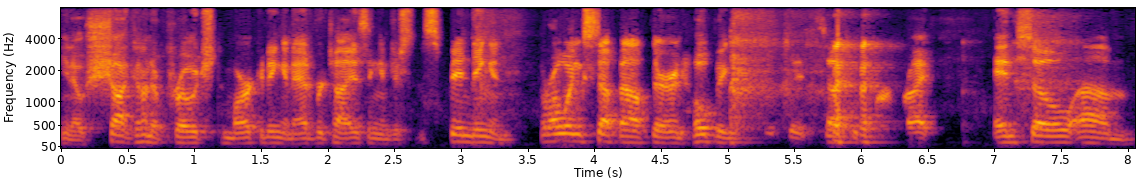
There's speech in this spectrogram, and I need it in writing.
you know shotgun approach to marketing and advertising and just spending and throwing stuff out there and hoping that stuff would work, right? And so um,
